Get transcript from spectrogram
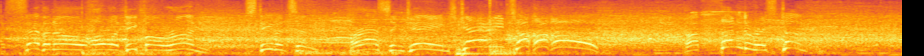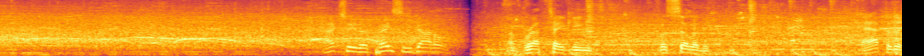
A 7-0 Oladipo run. Stephenson harassing James. James, oh! A thunderous dunk. Actually, the Pacers got a, a breathtaking facility. After the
